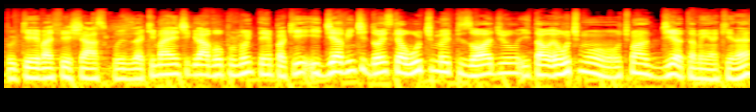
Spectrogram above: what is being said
Porque vai fechar as coisas aqui. Mas a gente gravou por muito tempo aqui. E dia 22, que é o último episódio, e tal, é o último, último dia também aqui, né?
